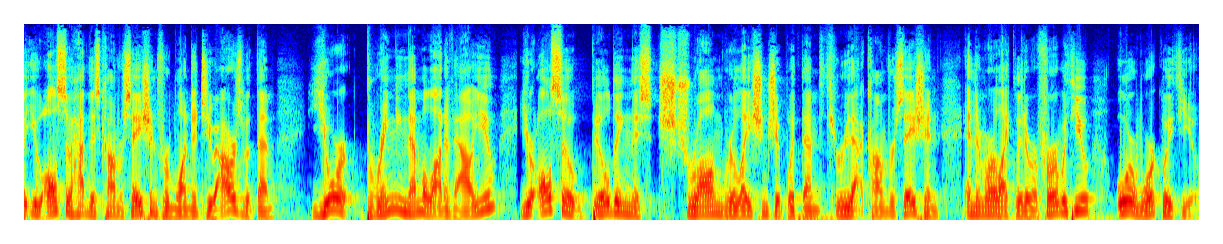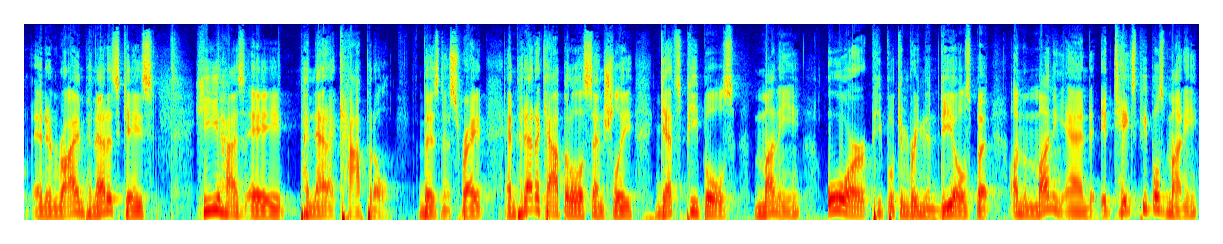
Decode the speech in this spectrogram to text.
but you also have this conversation for one to two hours with them, you're bringing them a lot of value. You're also building this strong relationship with them through that conversation, and they're more likely to refer with you or work with you. And in Ryan Pineda's case, he has a Pineda Capital business, right? And Pineda Capital essentially gets people's money or people can bring them deals. But on the money end, it takes people's money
